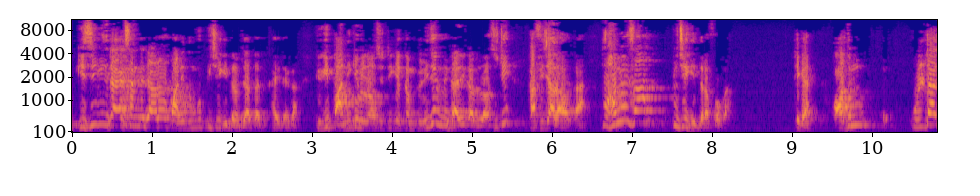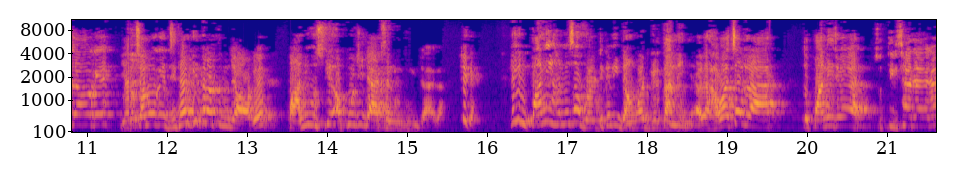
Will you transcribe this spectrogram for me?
किसी भी डायरेक्शन में जा रहे हो, पानी तुमको पीछे की तरफ़ जाता दिखाई देगा। क्योंकि पानी की वेलोसिटी के कंपेरिजन में गाड़ी का वेलोसिटी काफ़ी ज़्यादा होता है। तो हमेशा पीछे की तरफ़ होगा। ठीक है? और तुम उल्टा जाओगे या चलोगे, जिधर की तरफ़ तुम जाओगे, पानी उसके अपोजिट डायरेक्शन में घूम जाएगा। ठीक है? लेकिन पानी हमेशा वर्टिकली डाउनवर्ड गिरता नहीं है। अगर हवा चल रहा है तो पानी जो है, सो तिरछा जाएगा,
